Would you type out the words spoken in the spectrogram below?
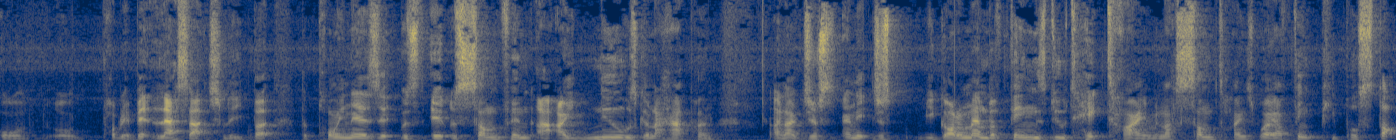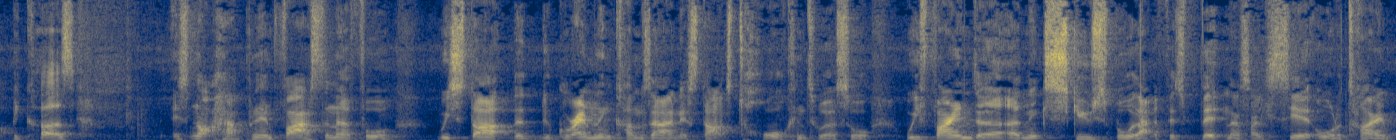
or, or, probably a bit less actually. But the point is, it was it was something I knew was going to happen, and I just and it just you got to remember things do take time, and that's sometimes where I think people stop because it's not happening fast enough, or we start the, the gremlin comes out and it starts talking to us, or we find a, an excuse for that. If it's fitness, I see it all the time.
